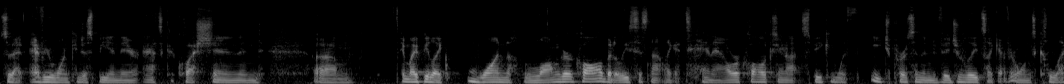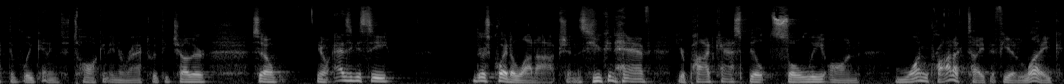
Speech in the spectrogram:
so that everyone can just be in there ask a question and um, it might be like one longer call but at least it's not like a 10 hour call because you're not speaking with each person individually. It's like everyone's collectively getting to talk and interact with each other. So you know as you can see there's quite a lot of options. You can have your podcast built solely on one product type if you'd like,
